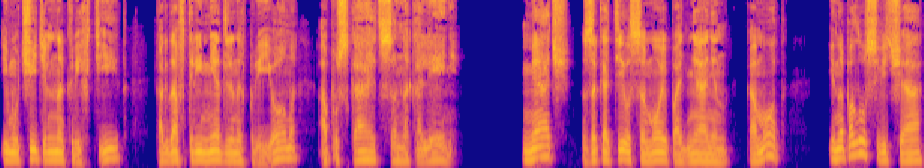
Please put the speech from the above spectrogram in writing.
и мучительно кряхтит, когда в три медленных приема опускается на колени. Мяч закатился мой поднянин комод, и на полу свеча,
